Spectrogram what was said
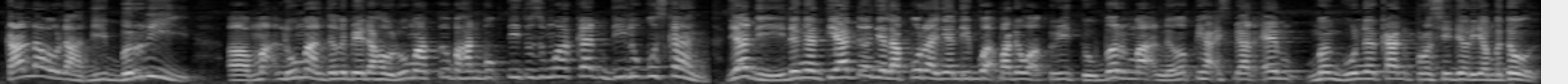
Kalaulah diberi uh, makluman terlebih dahulu maka bahan bukti itu semua akan dilupuskan. Jadi dengan tiadanya laporan yang dibuat pada waktu itu bermakna pihak SPRM menggunakan prosedur yang betul.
